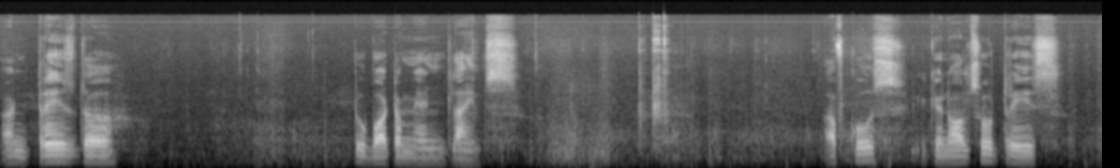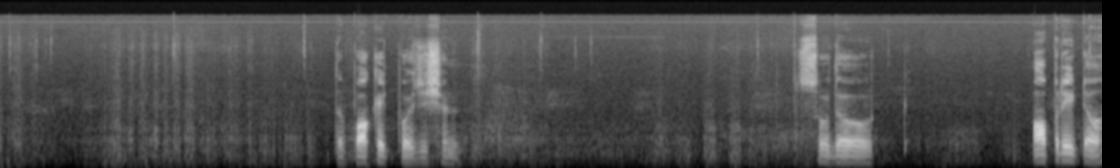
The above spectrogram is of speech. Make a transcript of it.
and trace the two bottom end lines. Of course, you can also trace the pocket position. So the operator,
